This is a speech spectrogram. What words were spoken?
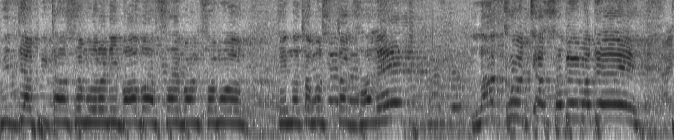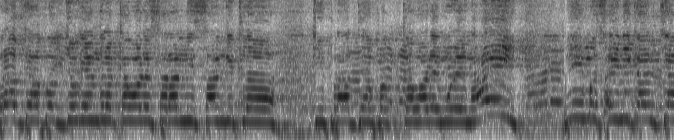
विद्यापीठासमोर आणि बाबासाहेबांसमोर ते नतमस्तक झाले लाखोच्या सभेमध्ये प्राध्यापक जोगेंद्र कवाडे सरांनी सांगितलं की प्राध्यापक कवाडेमुळे नाही भीमसैनिकांच्या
